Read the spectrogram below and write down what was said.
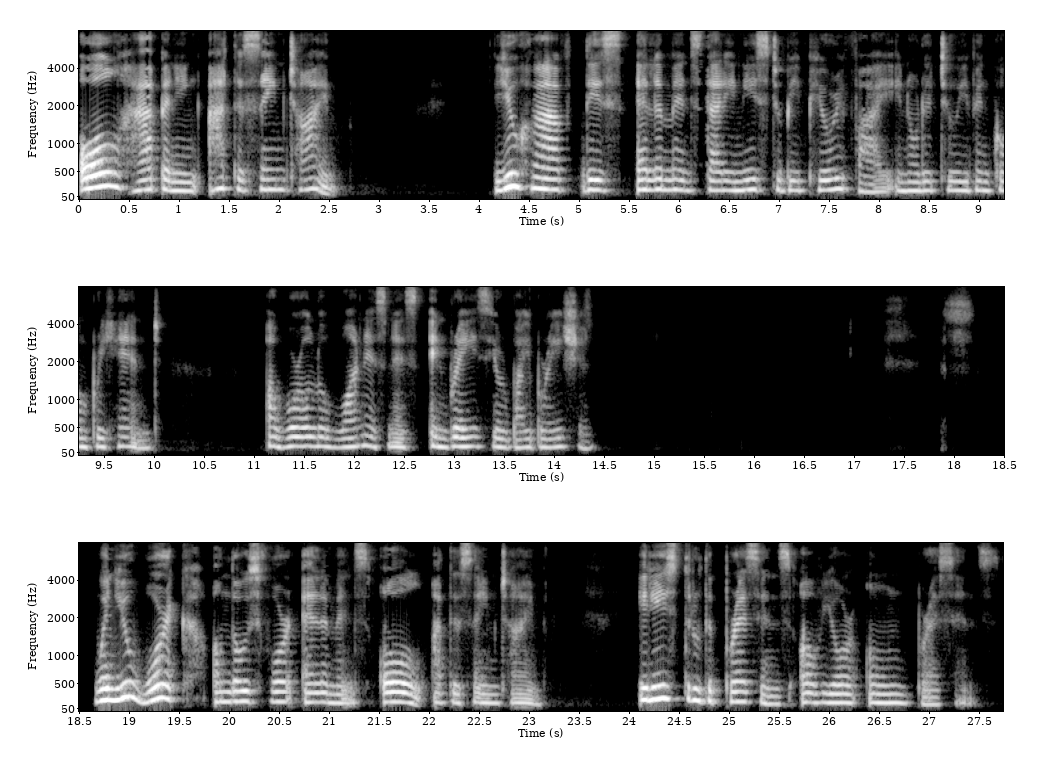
all happening at the same time. You have these elements that it needs to be purified in order to even comprehend a world of oneness and raise your vibration. When you work on those four elements all at the same time, it is through the presence of your own presence.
